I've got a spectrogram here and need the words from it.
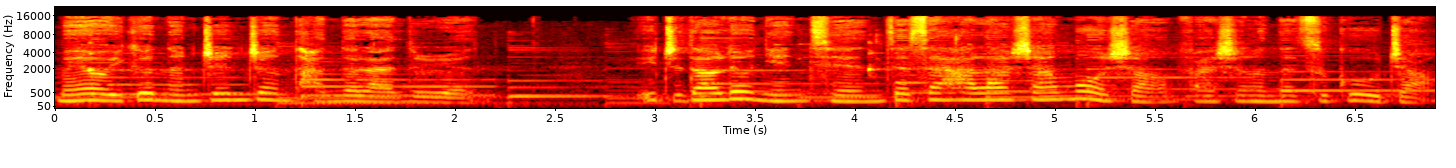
没有一个能真正谈得来的人。一直到六年前，在撒哈拉沙漠上发生了那次故障，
